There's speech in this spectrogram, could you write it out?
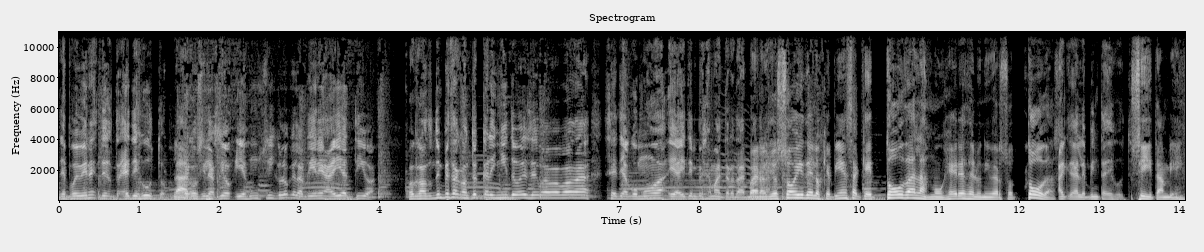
Después viene de- el disgusto, Claro. reconciliación. Y es un ciclo que la tienes ahí activa. Porque cuando tú te empiezas con todo el cariñito ese, va, va, va, se te acomoda y ahí te empieza a maltratar. Bueno, yo soy de los que piensa que todas las mujeres del universo, todas, Hay que darle pinta y disgusto. sí, también,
